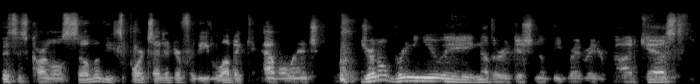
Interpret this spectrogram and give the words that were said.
This is Carlos Silva, the sports editor for the Lubbock Avalanche Journal, bringing you another edition of the Red Raider podcast.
